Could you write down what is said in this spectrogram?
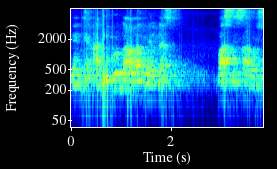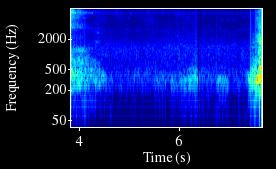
त्यांचे अधिकृत आवाज यायला पाच ते सहा वर्ष म्हणजे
